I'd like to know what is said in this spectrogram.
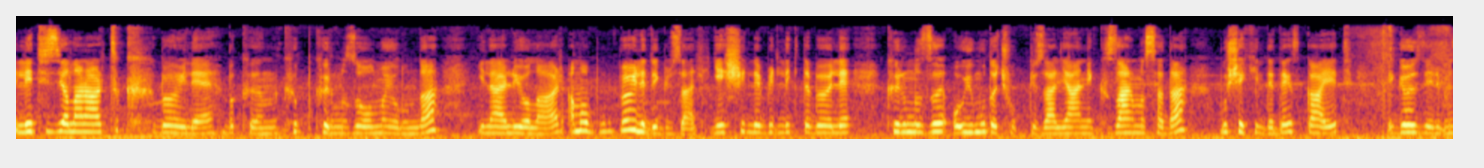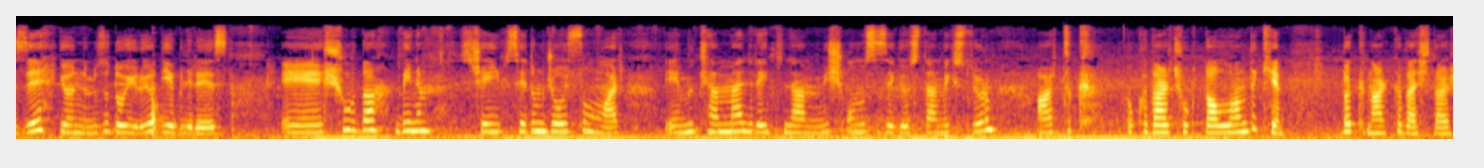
Letizyalar artık böyle bakın kıpkırmızı olma yolunda ilerliyorlar. Ama bu böyle de güzel. Yeşille birlikte böyle kırmızı uyumu da çok güzel. Yani kızarmasa da bu şekilde de gayet gözlerimizi, gönlümüzü doyuruyor diyebiliriz. Ee, şurada benim şey Sedum Joyce'um var. Ee, mükemmel renklenmiş. Onu size göstermek istiyorum. Artık o kadar çok dallandı ki. Bakın arkadaşlar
